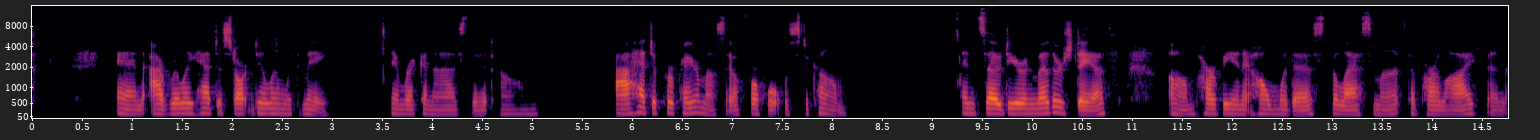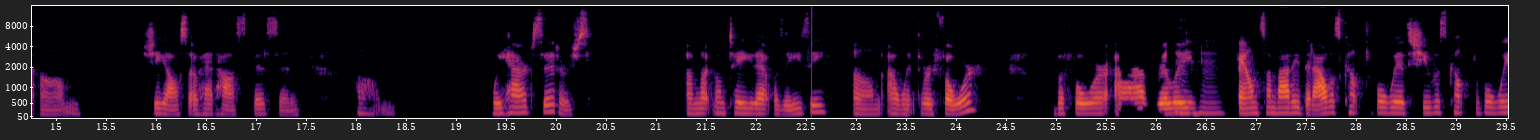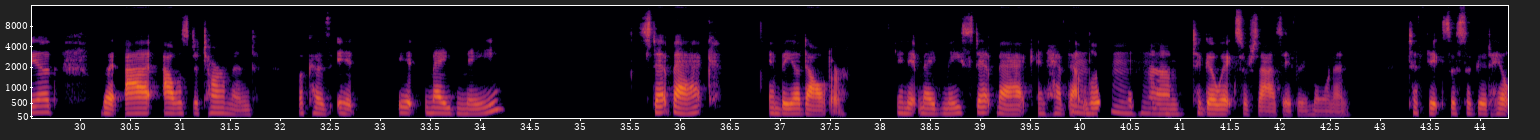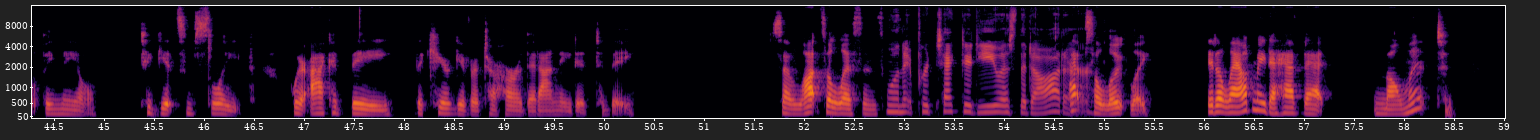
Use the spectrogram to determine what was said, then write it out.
And I really had to start dealing with me and recognize that um, I had to prepare myself for what was to come. And so during Mother's death, um, her being at home with us the last month of her life, and um, she also had hospice, and um, we hired sitters. I'm not going to tell you that was easy. Um, I went through four before I really mm-hmm. found somebody that I was comfortable with, she was comfortable with, but I, I was determined because it it made me step back and be a daughter. And it made me step back and have that mm, little mm-hmm. time to go exercise every morning, to fix us a good, healthy meal, to get some sleep, where I could be the caregiver to her that I needed to be. So lots of lessons. Well, and it protected you as the daughter. Absolutely. It allowed me to have that moment,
